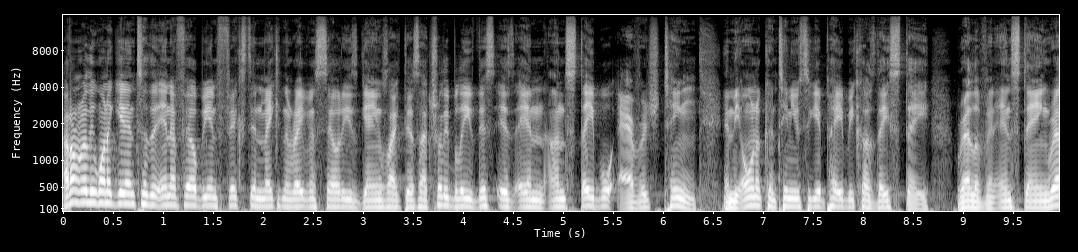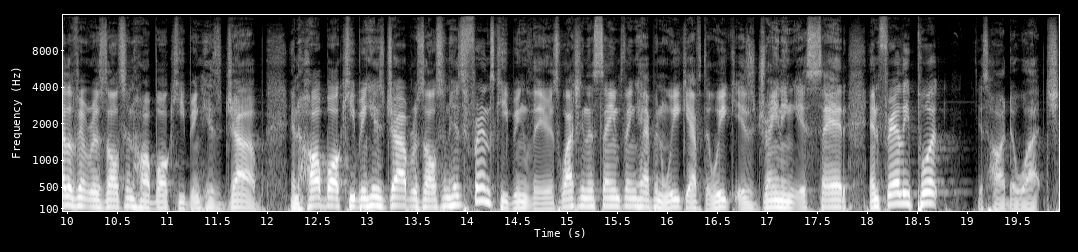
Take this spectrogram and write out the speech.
I don't really want to get into the NFL being fixed and making the Ravens sell these games like this. I truly believe this is an unstable average team, and the owner continues to get paid because they stay relevant, and staying relevant results in Harbaugh keeping his job, and Harbaugh keeping his job results in his friends keeping theirs. Watching the same thing happen week after week is draining, is sad, and fairly put, it's hard to watch.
